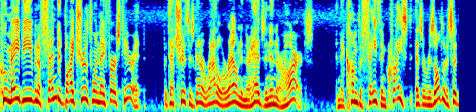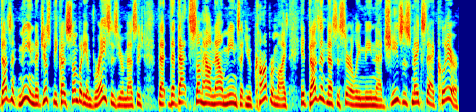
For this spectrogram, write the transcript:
who may be even offended by truth when they first hear it. But that truth is going to rattle around in their heads and in their hearts and they come to faith in Christ as a result of it. So it doesn't mean that just because somebody embraces your message, that, that that somehow now means that you compromise. It doesn't necessarily mean that. Jesus makes that clear.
